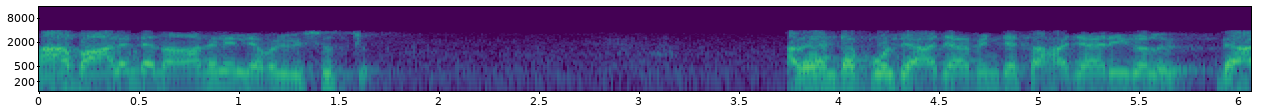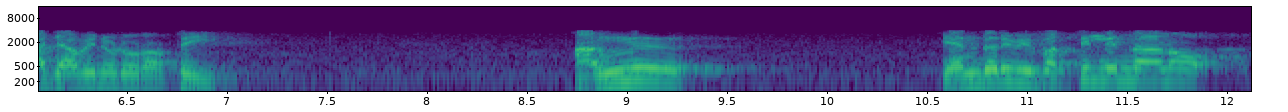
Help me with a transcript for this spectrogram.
ആ ബാലന്റെ നാഥനിൽ അവർ വിശ്വസിച്ചു. അത് കണ്ടപ്പോൾ രാജാവിന്റെ സഹചാരികൾ രാജാവിനോട് ഉണർത്തി അങ്ങ് എന്തൊരു വിപത്തിൽ നിന്നാണോ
